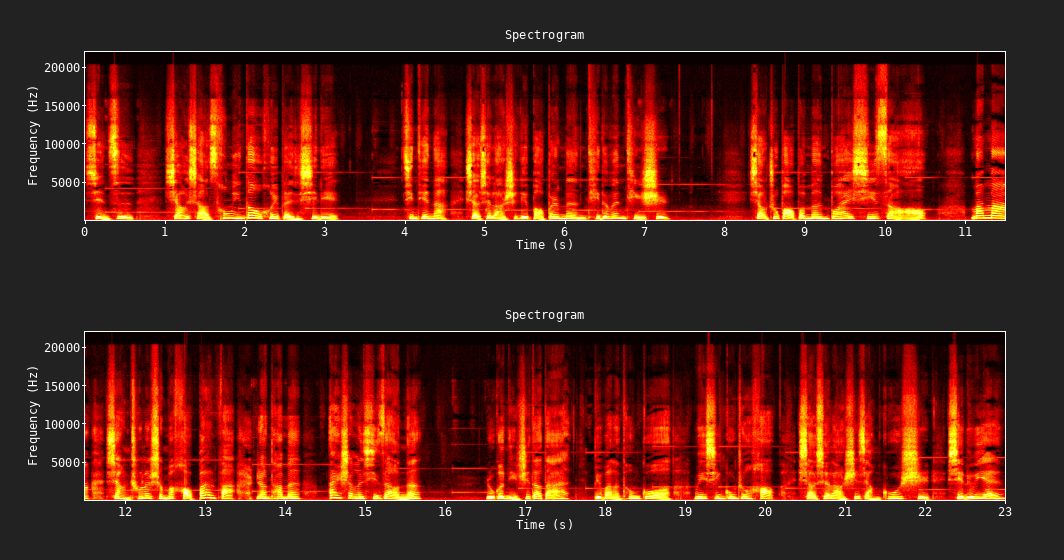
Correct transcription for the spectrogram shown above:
选自《小小聪明豆》绘本系列。今天呢，小雪老师给宝贝儿们提的问题是：小猪宝宝们不爱洗澡，妈妈想出了什么好办法让他们爱上了洗澡呢？如果你知道答案，别忘了通过微信公众号“小雪老师讲故事”写留言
